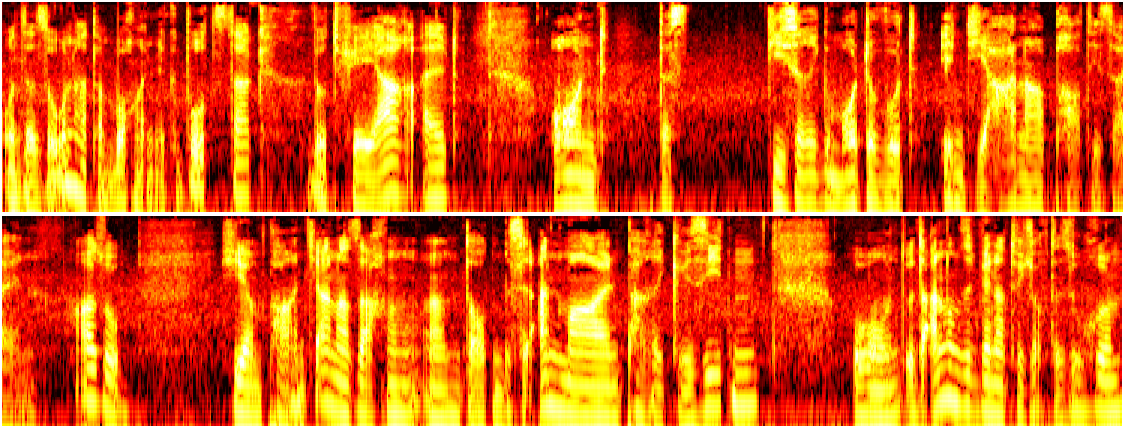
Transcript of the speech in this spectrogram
Unser Sohn hat am Wochenende Geburtstag, wird vier Jahre alt und das diesjährige Motto wird Indianer Party sein. Also hier ein paar Indianer-Sachen, ähm, dort ein bisschen anmalen, ein paar Requisiten und unter anderem sind wir natürlich auf der Suche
